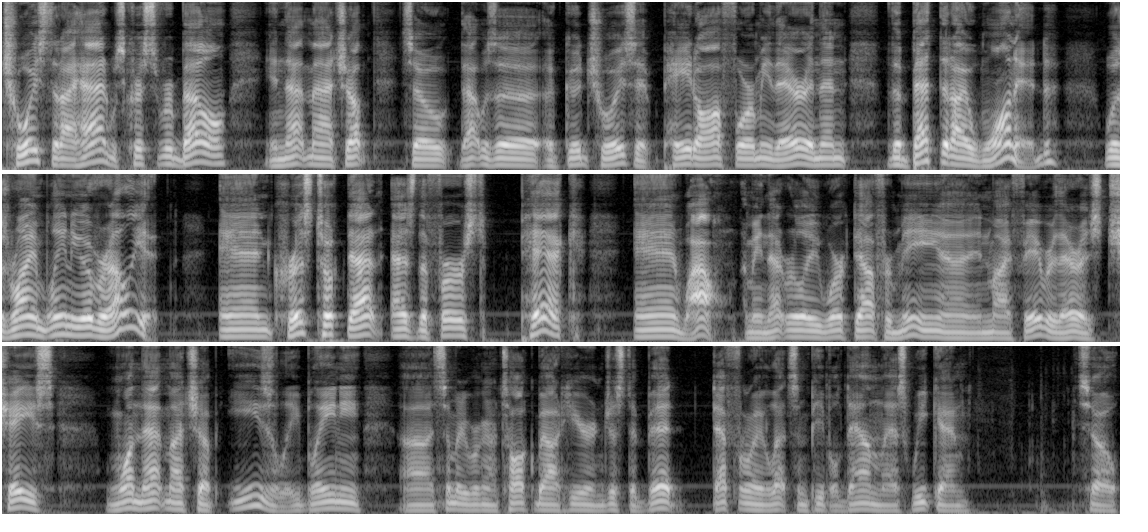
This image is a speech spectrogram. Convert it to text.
choice that I had was Christopher Bell in that matchup. So that was a, a good choice. It paid off for me there. And then the bet that I wanted was Ryan Blaney over Elliott. And Chris took that as the first pick. And wow, I mean, that really worked out for me uh, in my favor there as Chase won that matchup easily. Blaney, uh, somebody we're going to talk about here in just a bit, definitely let some people down last weekend. So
